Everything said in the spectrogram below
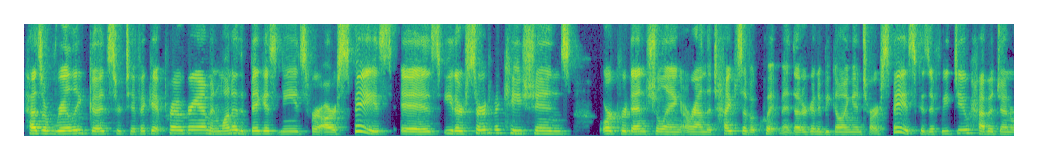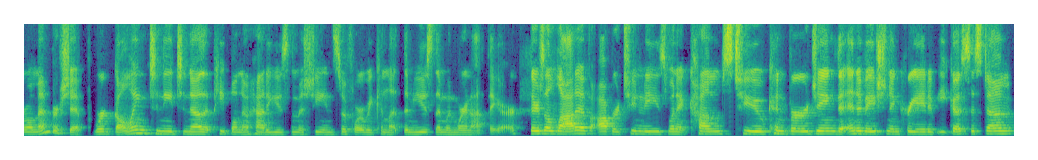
has a really good certificate program. And one of the biggest needs for our space is either certifications or credentialing around the types of equipment that are going to be going into our space. Because if we do have a general membership, we're going to need to know that people know how to use the machines before we can let them use them when we're not there. There's a lot of opportunities when it comes to converging the innovation and creative ecosystem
